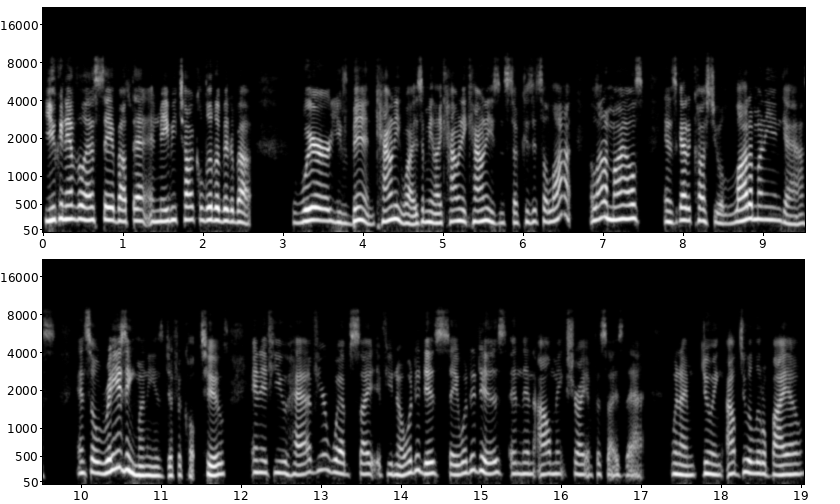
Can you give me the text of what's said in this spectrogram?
You can have the last say about that and maybe talk a little bit about where you've been county wise. I mean, like how many counties and stuff, because it's a lot, a lot of miles, and it's got to cost you a lot of money in gas. And so raising money is difficult too. And if you have your website, if you know what it is, say what it is, and then I'll make sure I emphasize that when I'm doing, I'll do a little bio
